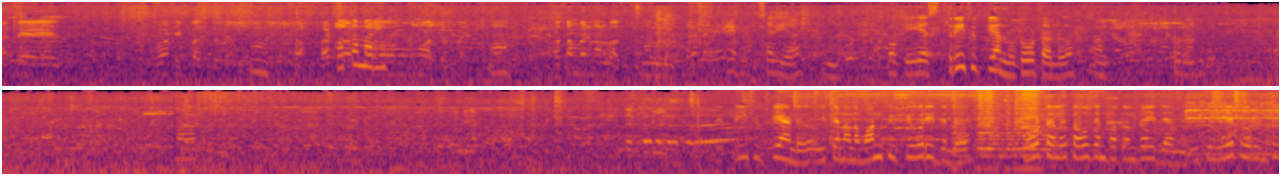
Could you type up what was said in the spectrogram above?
ಮತ್ತೆ ಓಟ್ ಇಪ್ಪತ್ತು. ಹ್ಞೂ ಕೊತ್ತಂಬರಿ? ಮೂವತ್ತು ರೂಪಾಯಿ. ಹಾಂ. ಕೊತ್ತಂಬರಿ ನಲ್ವತ್ತು. ಸರಿಯಾ? ಹ್ಞೂ ಓಕೆ ಎಸ್ ತ್ರೀ ಫಿಫ್ಟಿ ಅನ್ನು ಟೋಟಲು ಹಾಂ. ತ್ರೀ ಫಿಫ್ಟಿ ಆ್ಯಂಡ್ ಈತ ನನ್ನ ಒನ್ ಫಿಫ್ಟಿ ಊರು ಇದ್ದಿಲ್ಲ ಟೋಟಲ್ ತೌಸಂಡ್ ಪತ್ತೊಂದ್ರೆ ಇದೆ ಈತ ಏಟ್ ಊರು ಇಂಟು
